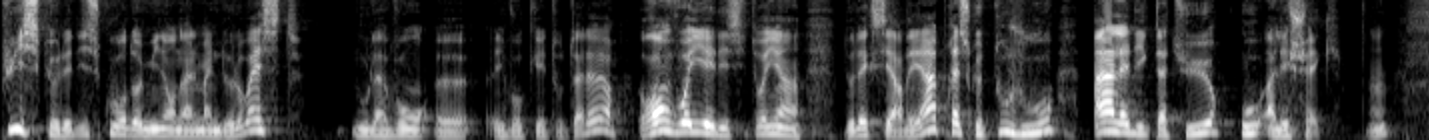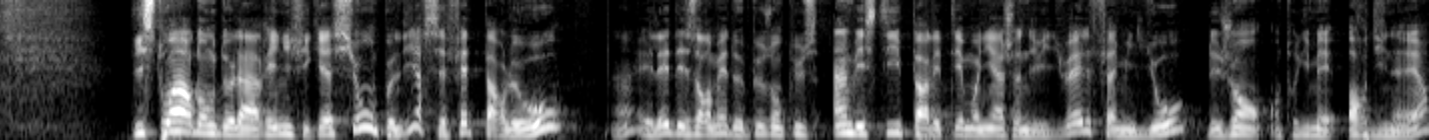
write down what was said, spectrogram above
puisque les discours dominants en Allemagne de l'Ouest, nous l'avons euh, évoqué tout à l'heure, renvoyer les citoyens de l'ex-RDA presque toujours à la dictature ou à l'échec. Hein. L'histoire donc de la réunification, on peut le dire, c'est faite par le haut. Hein. elle est désormais de plus en plus investie par les témoignages individuels, familiaux, des gens entre guillemets ordinaires,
